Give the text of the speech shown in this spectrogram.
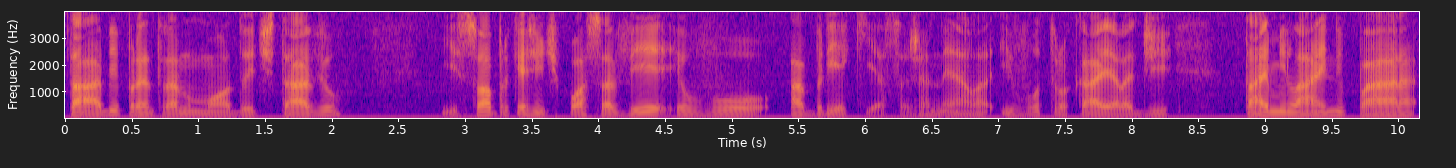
Tab para entrar no modo editável. E só para que a gente possa ver, eu vou abrir aqui essa janela e vou trocar ela de Timeline para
